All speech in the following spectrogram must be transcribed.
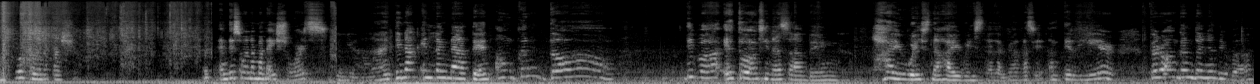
Naku, na ka siya. And this one naman ay shorts. Yan. Tinakin lang natin. Ang ganda! Di ba? Ito ang sinasabing high waist na high waist talaga kasi until here. Pero ang ganda niya, di ba?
